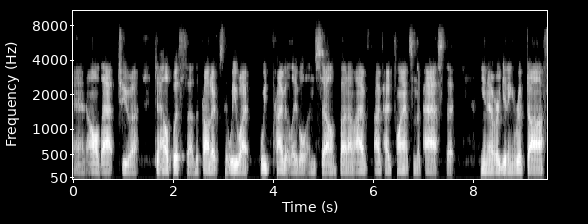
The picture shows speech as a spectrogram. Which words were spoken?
and all that to uh, to help with uh, the products that we we private label and sell but um, i've i've had clients in the past that you know are getting ripped off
